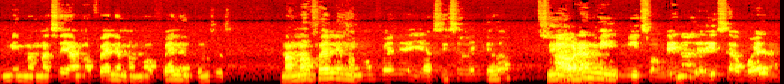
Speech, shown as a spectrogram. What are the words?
mi mamá se llama Ofelia, mamá Ofelia, entonces, mamá Ofelia, mamá Ofelia, y así se le quedó. Sí. Ahora mi, mi sobrino le dice abuela,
